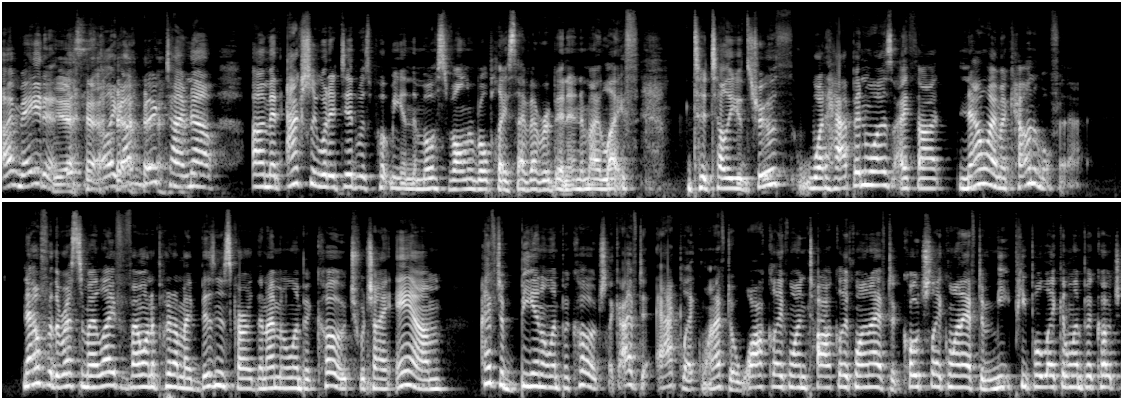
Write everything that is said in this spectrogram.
I made it! Yeah. like I'm big time now." Um, and actually, what it did was put me in the most vulnerable place I've ever been in in my life. to tell you the truth, what happened was I thought, now I'm accountable for that. Now, for the rest of my life, if I want to put it on my business card that I'm an Olympic coach, which I am, I have to be an Olympic coach. Like I have to act like one. I have to walk like one, talk like one. I have to coach like one. I have to meet people like an Olympic coach.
